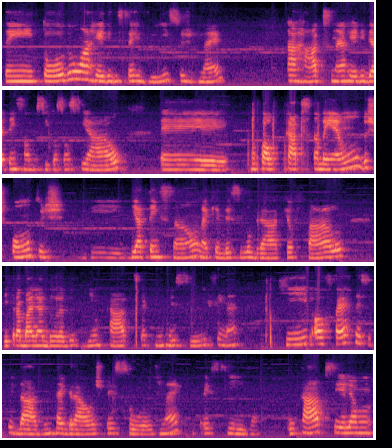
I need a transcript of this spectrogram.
tem toda uma rede de serviços, né? A RAPS, né, a rede de atenção psicossocial, é, no qual o CAPS também é um dos pontos de, de atenção, né, que é desse lugar que eu falo, de trabalhadora do, de um CAPS aqui no Recife, né? que oferta esse cuidado integral às pessoas, né, que precisam. O CAPS, ele é um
